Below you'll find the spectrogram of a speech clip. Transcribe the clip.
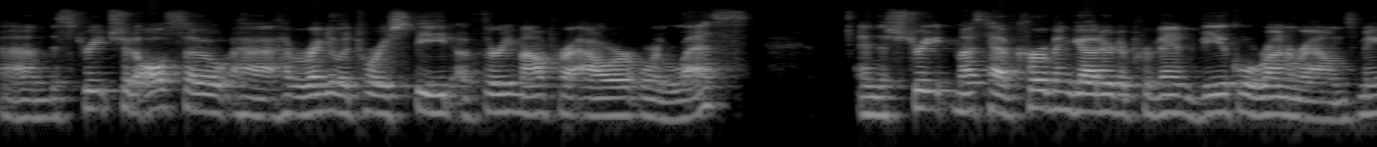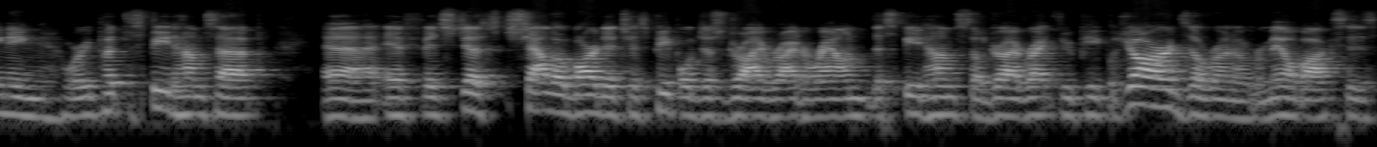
Um, the street should also uh, have a regulatory speed of 30 mile per hour or less. And the street must have curb and gutter to prevent vehicle runarounds, meaning where we put the speed humps up, uh, if it's just shallow bar ditches, people just drive right around the speed humps. They'll drive right through people's yards. They'll run over mailboxes.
